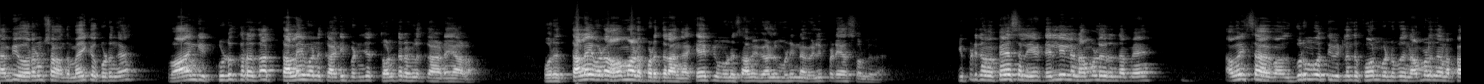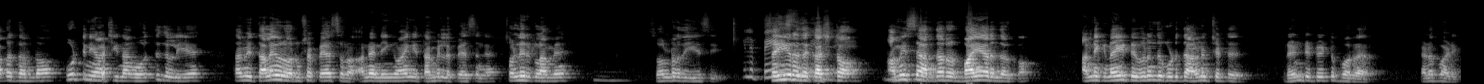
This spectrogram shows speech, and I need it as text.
தம்பி ஒரு நிமிஷம் அந்த மைக்க கொடுங்க. வாங்கி கொடுக்கறதா தலைவனுக்கு அடிபடிஞ்ச தொண்டர்களுக்கு அடையாளம். ஒரு தலைவனை அவமானப்படுத்துறாங்க கேபி முனுசாமி வேலுமணி நான் வெளிப்படையா சொல்லுவேன். இப்படி நம்ம பேசலையே டெல்லியில நம்மளும் இருந்தோமே. அமித்ஷா குருமூர்த்தி வீட்ல இருந்து ஃபோன் பண்ணும்போது நம்மளும் தானே பக்கத்துல இருந்தோம். கூட்டணி ஆட்சி நாங்க ஒத்துக்கலையே. தம்பி தலைவர் ஒரு நிமிஷம் பேசணும். அண்ணா நீங்க வாங்கி தமிழ்ல பேசுங்க. சொல்லிருக்கலாமே. சொல்றது ஈஸி செய்யறது கஷ்டம். அமித்ஷா இருந்தார் ஒரு பயம் இருந்திருக்கும். அன்னைக்கு நைட்டு விருந்து கொடுத்து அனுப்பிச்சிட்டு ரெண்டு ட்வீட் போடுறாரு. எடப்பாடி.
